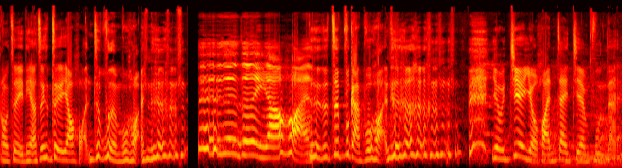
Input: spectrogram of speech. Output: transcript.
哦，这一定要，这个这个要还，这不能不还。对 对对，真的要还，这这不敢不还。有借有还，再见不难。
